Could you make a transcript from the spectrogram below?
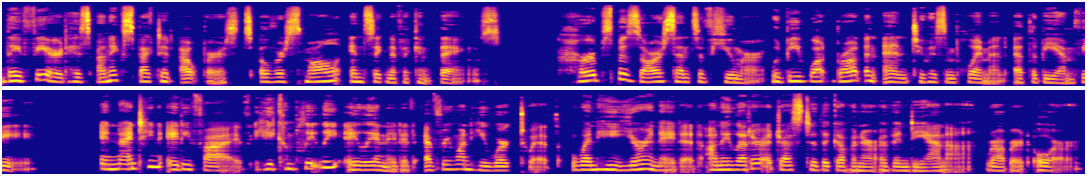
They feared his unexpected outbursts over small, insignificant things. Herb's bizarre sense of humor would be what brought an end to his employment at the BMV. In 1985, he completely alienated everyone he worked with when he urinated on a letter addressed to the governor of Indiana, Robert Orr.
